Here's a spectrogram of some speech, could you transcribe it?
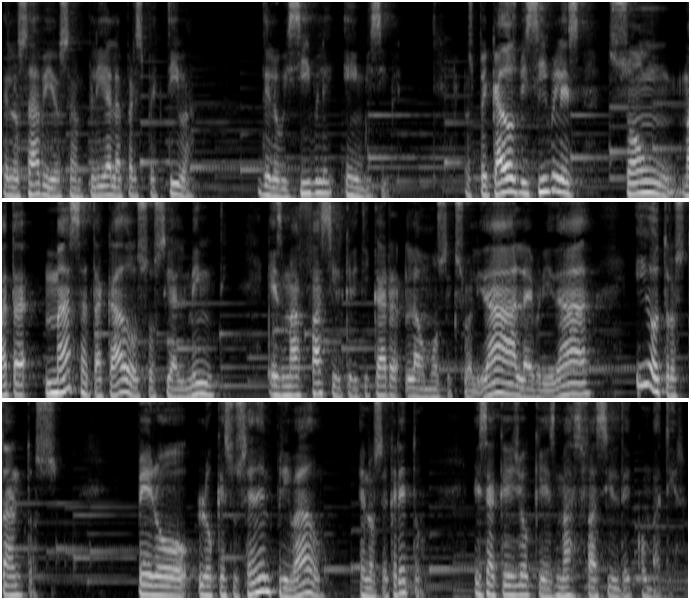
de los sabios amplía la perspectiva de lo visible e invisible. Los pecados visibles son más atacados socialmente. Es más fácil criticar la homosexualidad, la ebriedad y otros tantos. Pero lo que sucede en privado, en lo secreto, es aquello que es más fácil de combatir.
